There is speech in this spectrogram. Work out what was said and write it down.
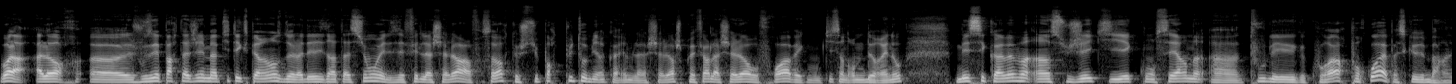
Voilà, alors euh, je vous ai partagé ma petite expérience de la déshydratation et des effets de la chaleur. Alors il faut savoir que je supporte plutôt bien quand même la chaleur, je préfère la chaleur au froid avec mon petit syndrome de Raynaud, mais c'est quand même un sujet qui concerne euh, tous les coureurs. Pourquoi? Parce que ben,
